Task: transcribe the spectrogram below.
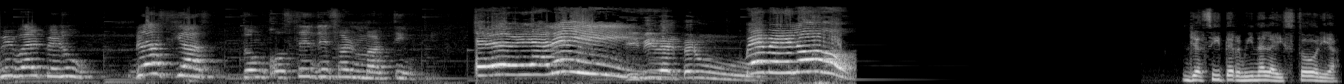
¡Viva el Perú! Gracias, don José de San Martín. ¡Y viva el Perú! ¡Bébelo! Y así termina la historia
